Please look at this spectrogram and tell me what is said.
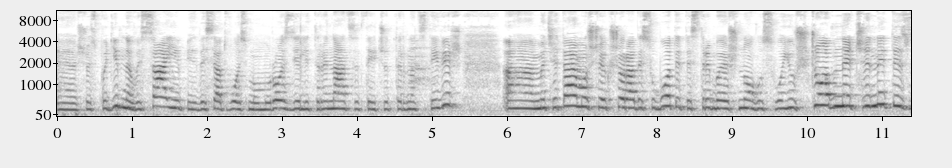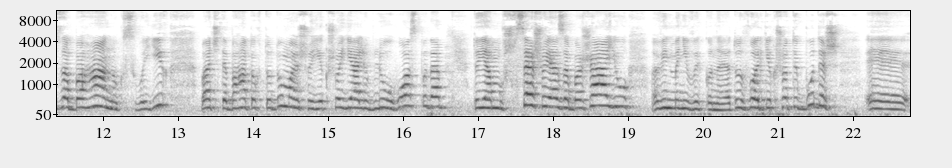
Е, Щось подібне в Ісаї, 58 розділі 13, 14 вірш. Е, Ми читаємо, що якщо ради суботи ти стримаєш ногу свою, щоб не чинити забаганок своїх. Бачите, багато хто думає, що якщо я люблю Господа, то я все, що я забажаю, він мені виконає. Тут говорить, якщо ти будеш. Е,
